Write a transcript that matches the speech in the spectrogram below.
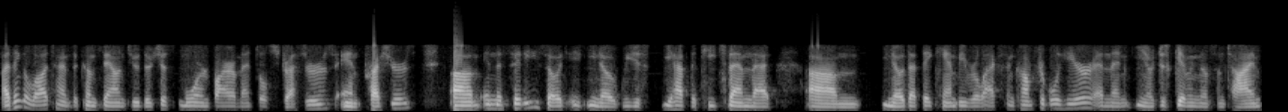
I think a lot of times it comes down to there's just more environmental stressors and pressures um, in the city. So it, it, you know we just you have to teach them that um, you know that they can be relaxed and comfortable here, and then you know just giving them some time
